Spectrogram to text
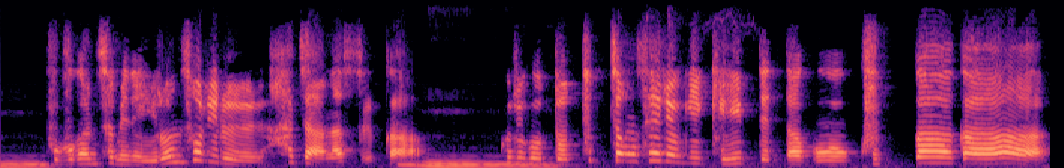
음. 부부 간첩이네 이런 소리를 하지 않았을까 음. 그리고 또 특정 세력이 개입됐다고 국가가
